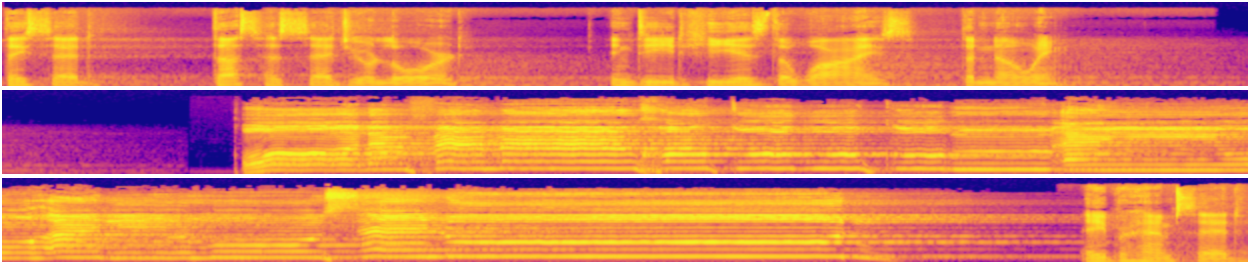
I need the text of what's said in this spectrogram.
They said, Thus has said your Lord. Indeed, He is the wise, the knowing. Abraham said,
